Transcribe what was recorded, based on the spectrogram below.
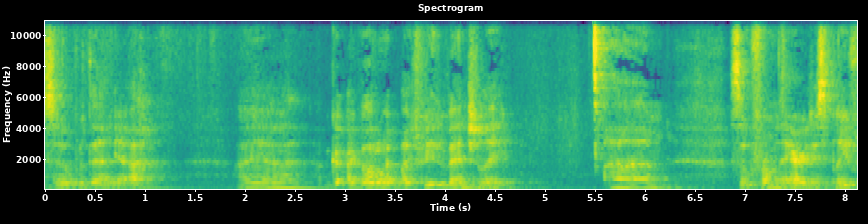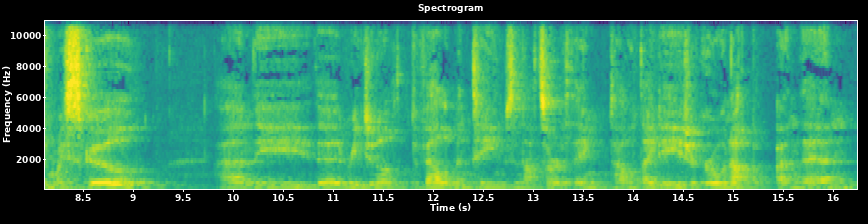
so. But then, yeah, I uh, got- I got out- outfield eventually. Um, so from there, I just played for my school and the the regional development teams and that sort of thing, talent ID as you're growing up. And then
